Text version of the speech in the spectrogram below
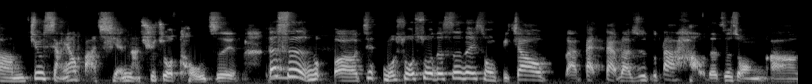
嗯，就想要把钱拿去做投资。但是，呃，这我所说的是那种比较呃 bad debt 啦，就是不大好的这种啊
